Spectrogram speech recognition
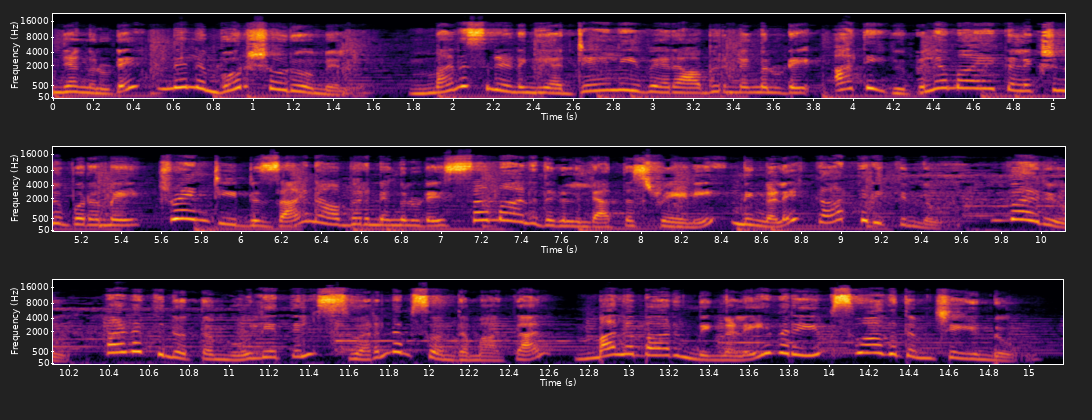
ഞങ്ങളുടെ നിലമ്പൂർ ഷോറൂമിൽ മനസ്സിനിണങ്ങിയ ഡെയിലി വെയർ ആഭരണങ്ങളുടെ അതിവിപുലമായ കളക്ഷന് പുറമെ ട്രെൻഡി ഡിസൈൻ ആഭരണങ്ങളുടെ സമാനതകളില്ലാത്ത ശ്രേണി നിങ്ങളെ കാത്തിരിക്കുന്നു. വരൂ. പണത്തിനൊത്ത മൂല്യത്തിൽ സ്വർണം സ്വന്തമാക്കാൻ മലബാർ നിങ്ങളേവരെയും സ്വാഗതം ചെയ്യുന്നു.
